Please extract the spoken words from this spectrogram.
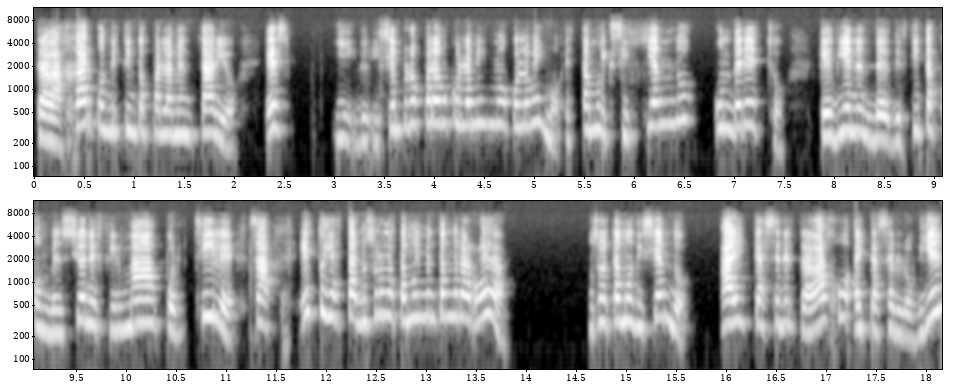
trabajar con distintos parlamentarios, es, y, siempre nos paramos con lo, mismo, con lo mismo, estamos exigiendo un derecho que vienen de distintas convenciones firmadas por Chile. O sea, esto ya está, nosotros no estamos inventando la rueda. Nosotros estamos diciendo, hay que hacer el trabajo, hay que hacerlo bien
